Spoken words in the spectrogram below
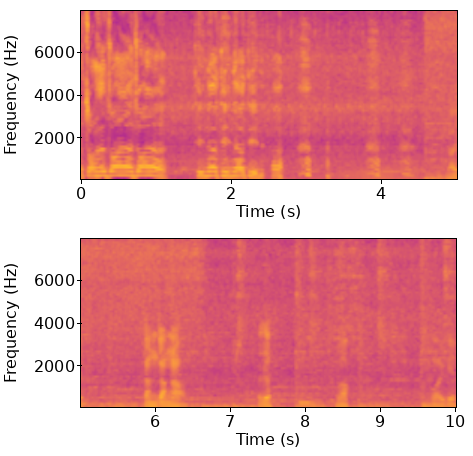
啊，转了转了转了，停了停了停了。来，刚刚好，在这，嗯，有没有？另外一边，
